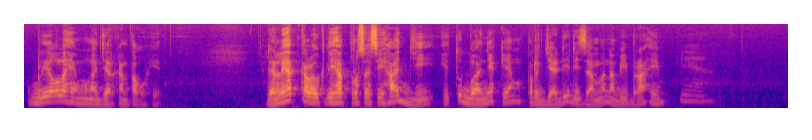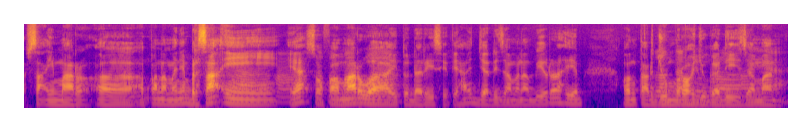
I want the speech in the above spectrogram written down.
beliaulah yang mengajarkan tauhid. Dan lihat kalau lihat prosesi haji itu banyak yang terjadi di zaman Nabi Ibrahim. Yeah saimar uh, hmm. apa namanya bersa'i uh, ya sofa marwa itu dari Siti Hajar di zaman Nabi Ibrahim lontar jumroh juga di zaman ya.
